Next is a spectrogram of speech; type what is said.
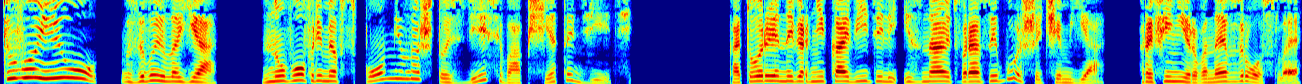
«Твою!» — взвыла я, но вовремя вспомнила, что здесь вообще-то дети, которые наверняка видели и знают в разы больше, чем я, рафинированная взрослая,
